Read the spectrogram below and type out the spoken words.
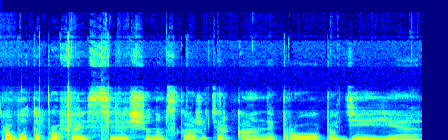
Робота, професія, що нам скажуть аркани про події,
